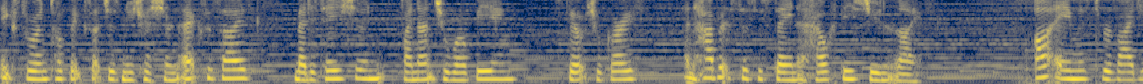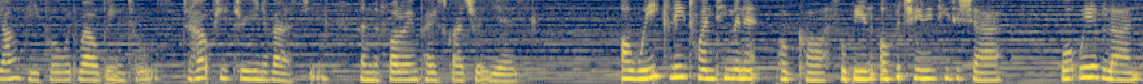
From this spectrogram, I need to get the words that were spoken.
exploring topics such as nutrition and exercise, meditation, financial well-being, spiritual growth, and habits to sustain a healthy student life. Our aim is to provide young people with well-being tools to help you through university and the following postgraduate years. Our weekly 20 minute podcast will be an opportunity to share what we have learned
